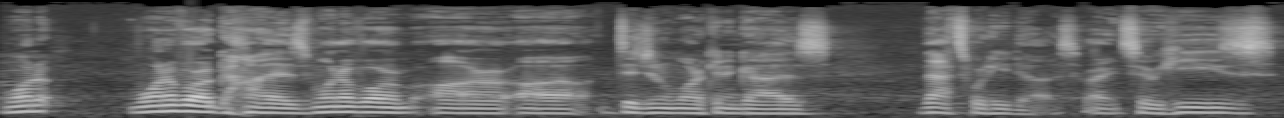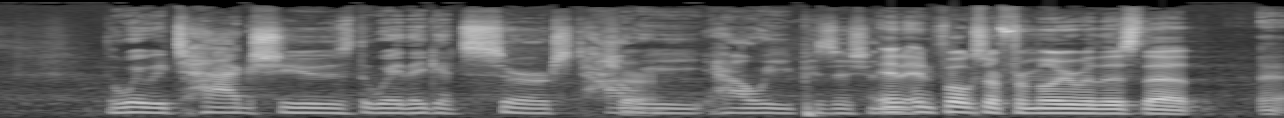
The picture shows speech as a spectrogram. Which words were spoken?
One one of our guys, one of our our uh, digital marketing guys. That's what he does, right? So he's the way we tag shoes, the way they get searched, how Sure. we how we position. And, and folks are familiar with this that uh,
